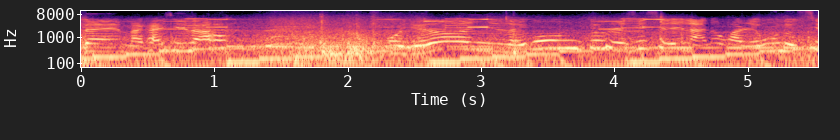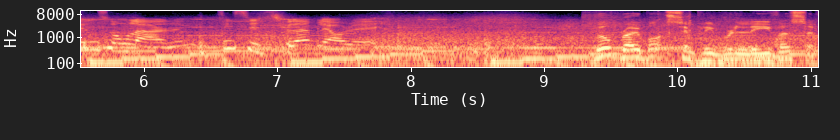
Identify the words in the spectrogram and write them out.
对，蛮开心的。我觉得人工就是机器人来的话，人工就轻松了，人机器取代不了人。Will robots simply relieve us of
